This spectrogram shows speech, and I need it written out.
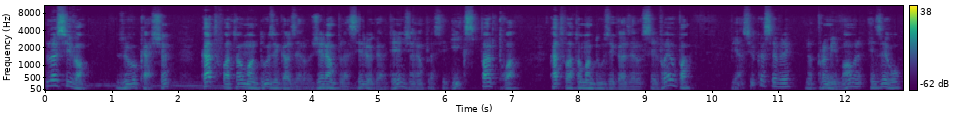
Le suivant, je vous cache. 4 fois 3 moins 12 égale 0. J'ai remplacé, regardez, j'ai remplacé x par 3. 4 fois 3 moins 12 égale 0. C'est vrai ou pas? Bien sûr que c'est vrai. Le premier membre est 0,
